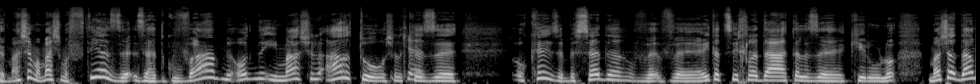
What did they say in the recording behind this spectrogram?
ומה שממש מפתיע זה, זה התגובה המאוד נעימה של ארתור, של כן. כזה, אוקיי, זה בסדר, ו- והיית צריך לדעת על זה, כאילו, לא, מה שאדם,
